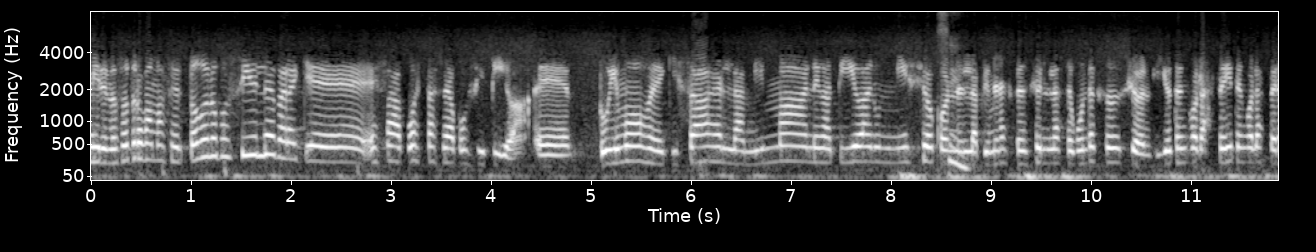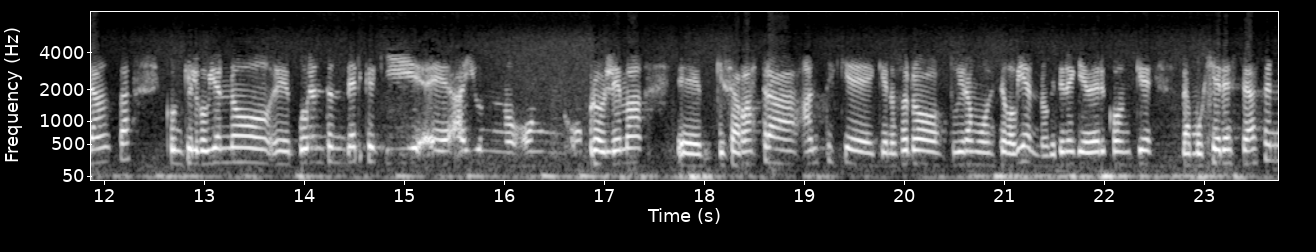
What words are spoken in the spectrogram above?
Mire, nosotros vamos a hacer todo lo posible para que esa apuesta sea positiva. Eh, Tuvimos eh, quizás la misma negativa en un inicio con la primera extensión y la segunda extensión. Y yo tengo la fe y tengo la esperanza con que el gobierno eh, pueda entender que aquí eh, hay un, problema eh, que se arrastra antes que, que, nosotros tuviéramos este gobierno, que tiene que ver con que las mujeres se hacen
